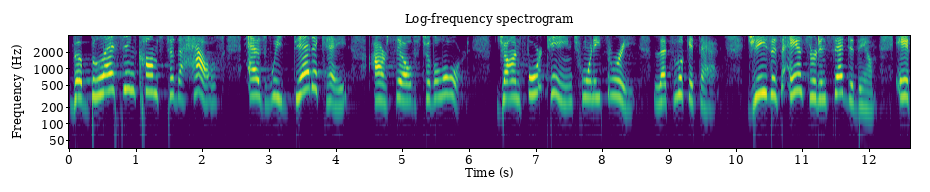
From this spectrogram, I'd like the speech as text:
The blessing comes to the house as we dedicate ourselves to the Lord. John 14, 23. Let's look at that. Jesus answered and said to them, If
